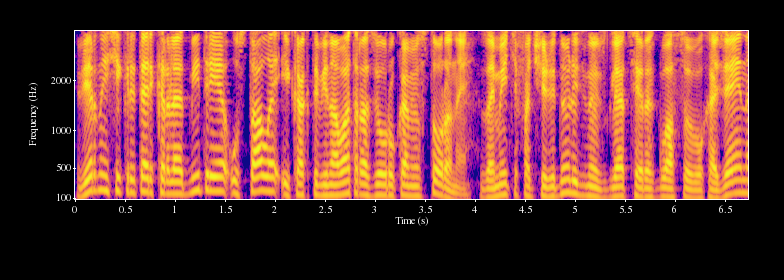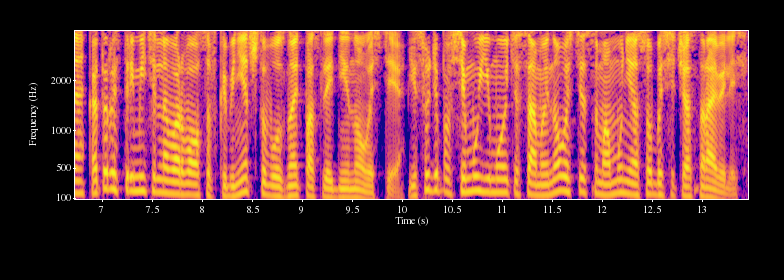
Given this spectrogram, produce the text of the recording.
Верный секретарь короля Дмитрия устало и как-то виновато развел руками в стороны, заметив очередной ледяной взгляд серых глаз своего хозяина, который стремительно ворвался в кабинет, чтобы узнать последние новости. И, судя по всему, ему эти самые новости самому не особо сейчас нравились,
